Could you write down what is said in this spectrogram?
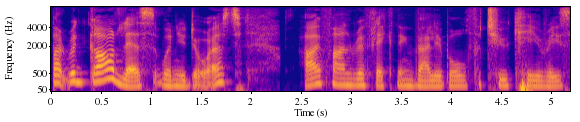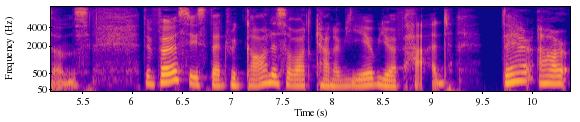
but regardless when you do it, I find reflecting valuable for two key reasons. The first is that regardless of what kind of year you have had, there are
